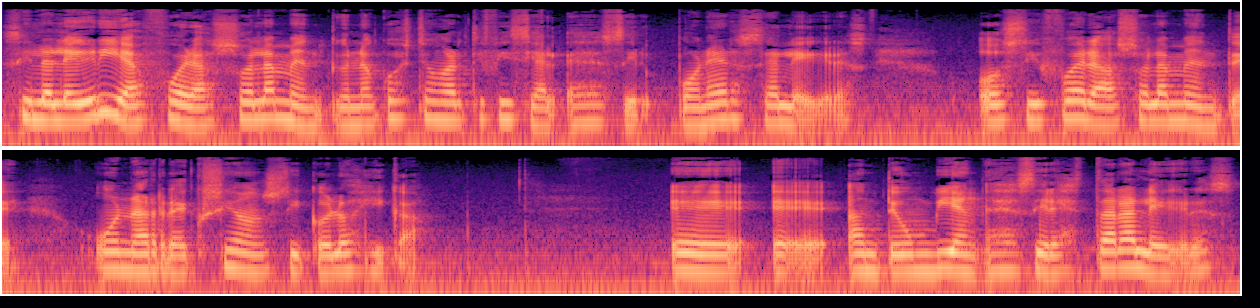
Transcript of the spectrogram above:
Si la alegría fuera solamente una cuestión artificial, es decir, ponerse alegres, o si fuera solamente una reacción psicológica eh, eh, ante un bien, es decir, estar alegres,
